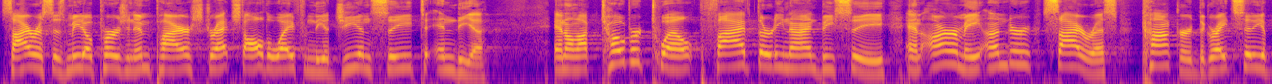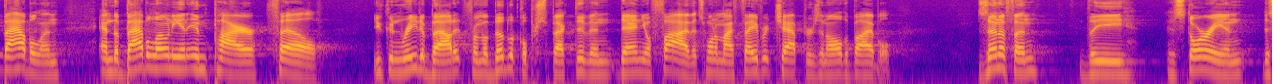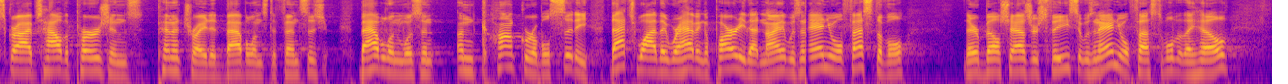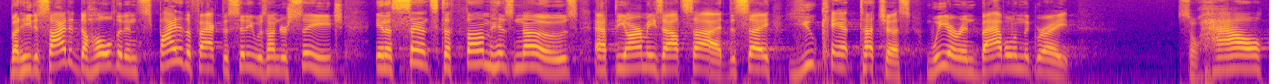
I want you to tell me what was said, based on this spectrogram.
Cyrus's Medo Persian Empire stretched all the way from the Aegean Sea to India. And on October 12th, 539 BC, an army under Cyrus conquered the great city of Babylon, and the Babylonian Empire fell. You can read about it from a biblical perspective in Daniel 5. It's one of my favorite chapters in all the Bible. Xenophon, the historian, describes how the Persians penetrated Babylon's defenses. Babylon was an unconquerable city. That's why they were having a party that night. It was an annual festival there, Belshazzar's feast. It was an annual festival that they held. But he decided to hold it in spite of the fact the city was under siege, in a sense, to thumb his nose at the armies outside, to say, You can't touch us. We are in Babylon the Great. So, how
